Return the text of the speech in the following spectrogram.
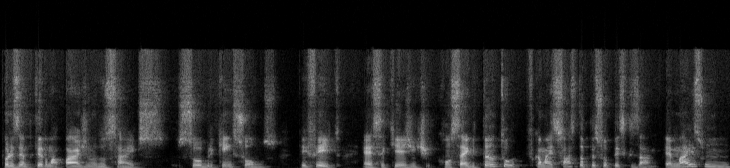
por exemplo, ter uma página do site sobre quem somos. Perfeito. Essa aqui a gente consegue tanto, fica mais fácil da pessoa pesquisar, é mais um,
